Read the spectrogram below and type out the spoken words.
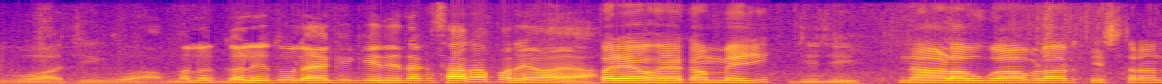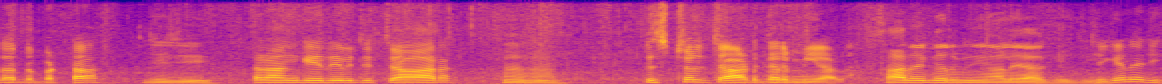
ਵਾਹ ਜੀ ਵਾਹ। ਮਤਲਬ ਗਲੇ ਤੋਂ ਲੈ ਕੇ ਘੇਰੇ ਤੱਕ ਸਾਰਾ ਭਰਿਆ ਹੋਇਆ। ਭਰਿਆ ਹੋਇਆ ਕੰਮ ਹੈ ਜੀ। ਜੀ ਜੀ। ਨਾਲ ਆਊਗਾ ਆਵਲਾ ਇਸ ਤਰ੍ਹਾਂ ਦਾ ਦੁਪੱਟਾ। ਜੀ ਜੀ। ਰੰਗ ਇਹਦੇ ਵਿੱਚ ਚਾਰ। ਹਾਂ ਹਾਂ। ਪਿਸਟਲ ਚਾਰਟ ਗਰਮੀ ਵਾਲਾ। ਸਾਰੇ ਗਰਮੀਆਂ ਵਾਲੇ ਆ ਗਏ ਜੀ। ਠੀਕ ਹੈ ਨਾ ਜੀ?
